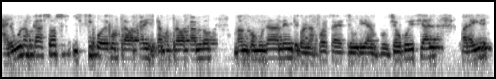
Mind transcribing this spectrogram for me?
algunos casos y sí podemos trabajar y estamos trabajando mancomunadamente con las fuerzas de seguridad en función judicial para ir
